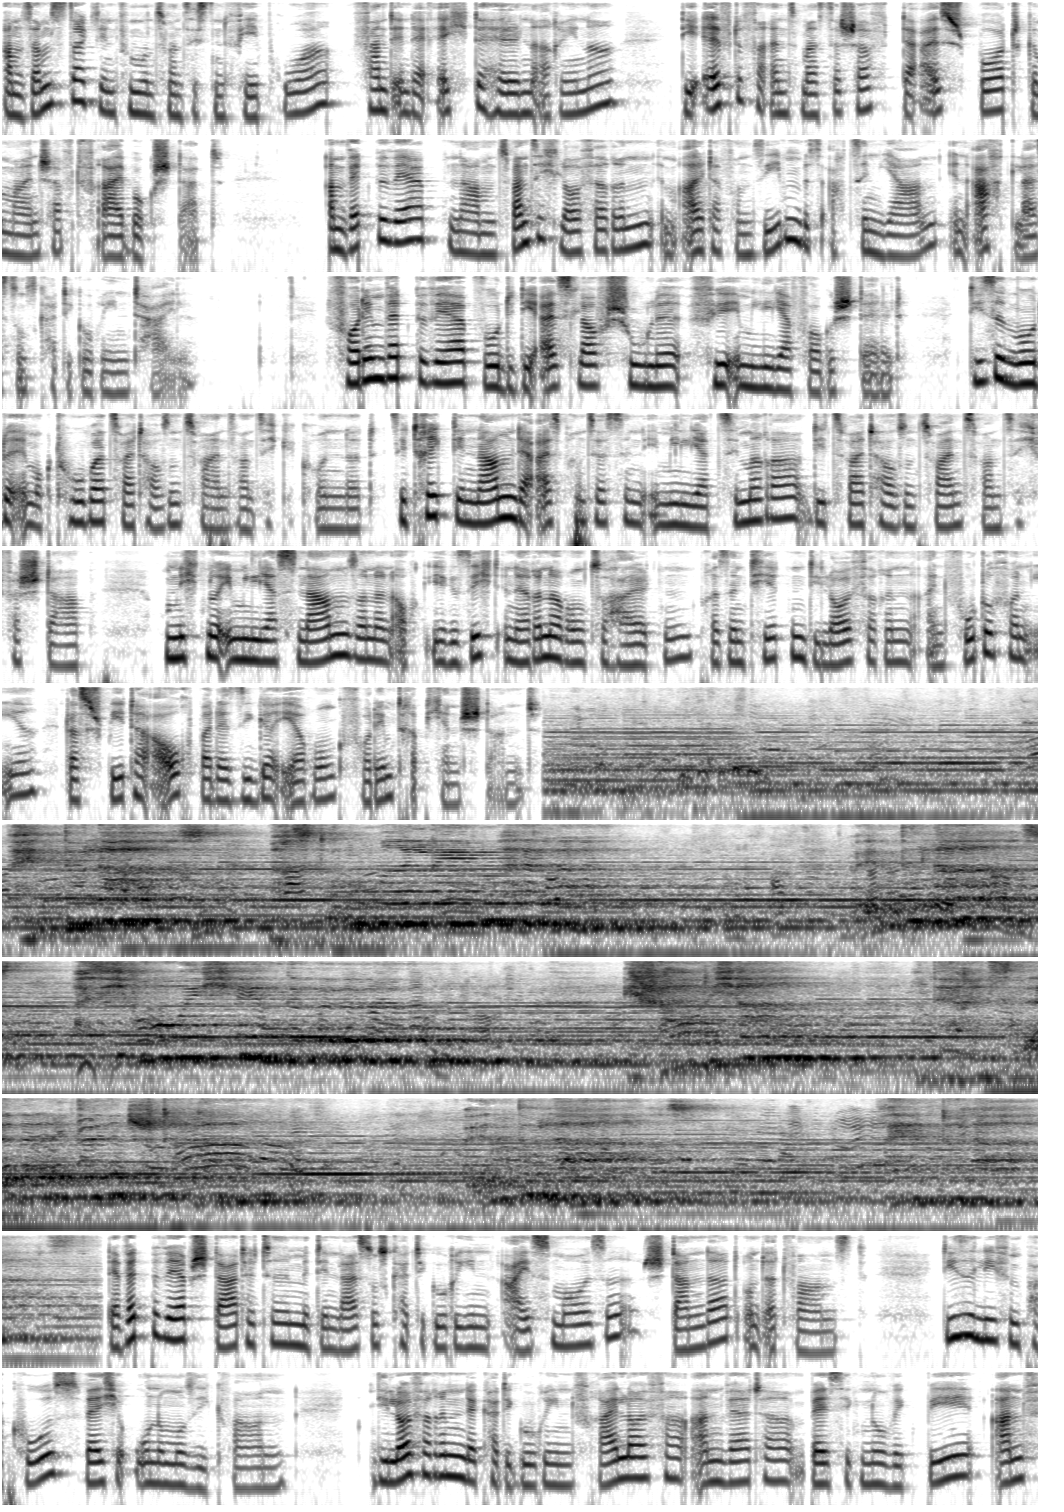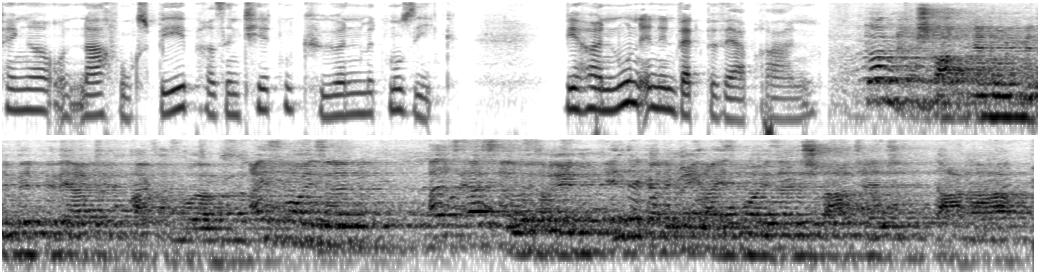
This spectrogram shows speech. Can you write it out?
Am Samstag, den 25. Februar, fand in der Echte Helden Arena die elfte Vereinsmeisterschaft der Eissportgemeinschaft Freiburg statt. Am Wettbewerb nahmen 20 Läuferinnen im Alter von 7 bis 18 Jahren in acht Leistungskategorien teil. Vor dem Wettbewerb wurde die Eislaufschule für Emilia vorgestellt. Diese wurde im Oktober 2022 gegründet. Sie trägt den Namen der Eisprinzessin Emilia Zimmerer, die 2022 verstarb. Um nicht nur Emilias Namen, sondern auch ihr Gesicht in Erinnerung zu halten, präsentierten die Läuferinnen ein Foto von ihr, das später auch bei der Siegerehrung vor dem Treppchen stand. Wenn Der Wettbewerb startete mit den Leistungskategorien Eismäuse, Standard und Advanced. Diese liefen Parcours, welche ohne Musik waren. Die Läuferinnen der Kategorien Freiläufer, Anwärter, Basic Novik B, Anfänger und Nachwuchs B präsentierten Küren mit Musik. Wir hören nun in den Wettbewerb rein. Dann starten wir nun mit dem Wettbewerb Parkour Eismäuse. Als erste Läuferin in der Kategorie Eismäuse startet Dana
